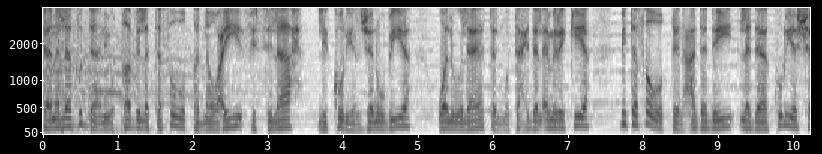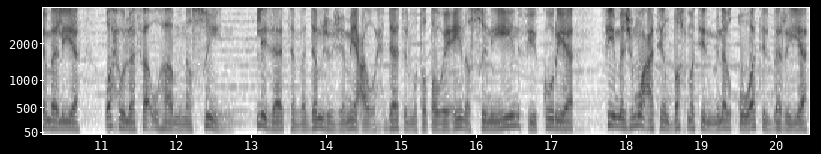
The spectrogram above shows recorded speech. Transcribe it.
كان لابد أن يقابل التفوق النوعي في السلاح لكوريا الجنوبية والولايات المتحدة الأمريكية بتفوق عددي لدى كوريا الشمالية وحلفاؤها من الصين. لذا تم دمج جميع وحدات المتطوعين الصينيين في كوريا في مجموعة ضخمة من القوات البرية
